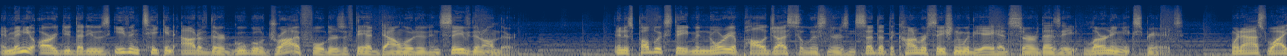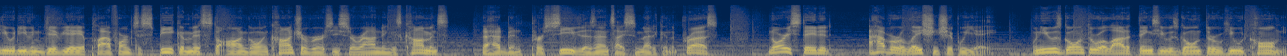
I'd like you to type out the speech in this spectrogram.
and many argued that it was even taken out of their Google Drive folders if they had downloaded and saved it on there. In his public statement, Nori apologized to listeners and said that the conversation with Ye had served as a learning experience. When asked why he would even give Ye a platform to speak amidst the ongoing controversy surrounding his comments that had been perceived as anti Semitic in the press, Nori stated, I have a relationship with Ye. When he was going through a lot of things he was going through, he would call me,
